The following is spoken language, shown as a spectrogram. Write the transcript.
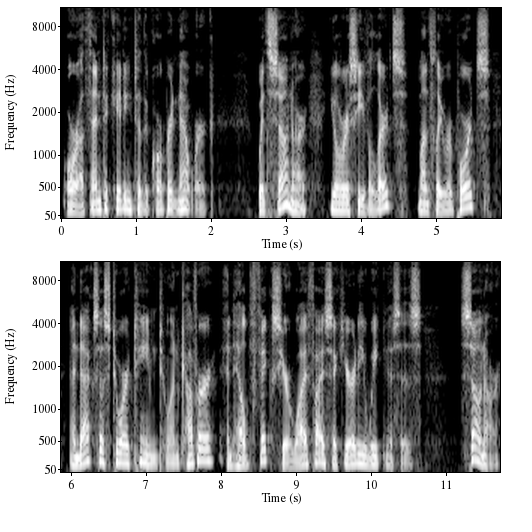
or authenticating to the corporate network. With Sonar, you'll receive alerts, monthly reports, and access to our team to uncover and help fix your Wi Fi security weaknesses. Sonar,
